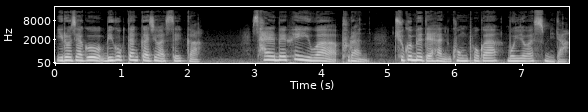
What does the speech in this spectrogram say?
이러자고 미국 땅까지 왔을까? 삶의 회의와 불안, 죽음에 대한 공포가 몰려왔습니다.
